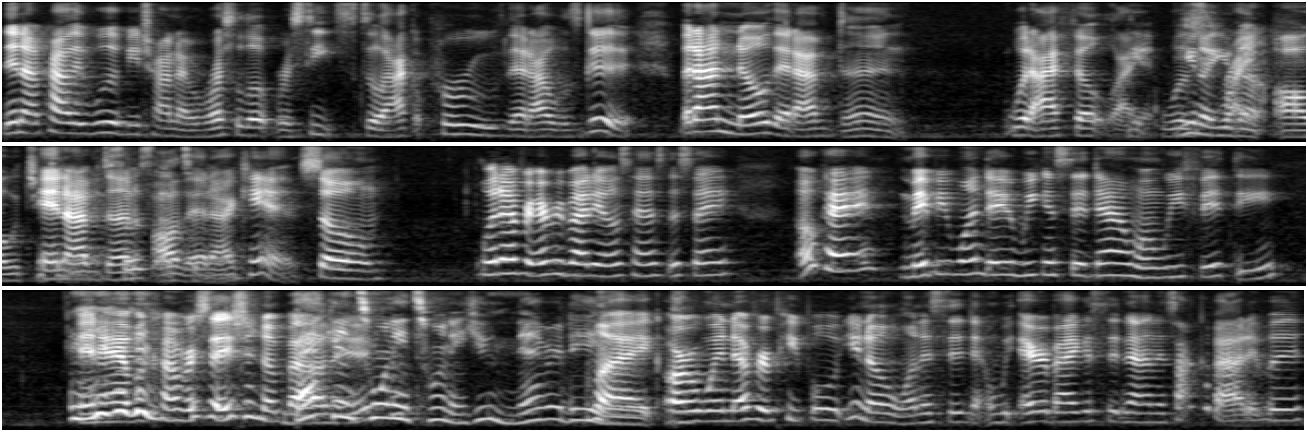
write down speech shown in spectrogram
then I probably would be trying to rustle up receipts so I could prove that I was good. But I know that I've done what I felt like yeah. was you know, you've right. done all what you and can. I've done so all that I can. So whatever everybody else has to say. Okay, maybe one day we can sit down when we 50 and have a conversation about it. Back in it. 2020, you never did. like or whenever people you know want to sit down we, everybody can sit down and talk about it but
